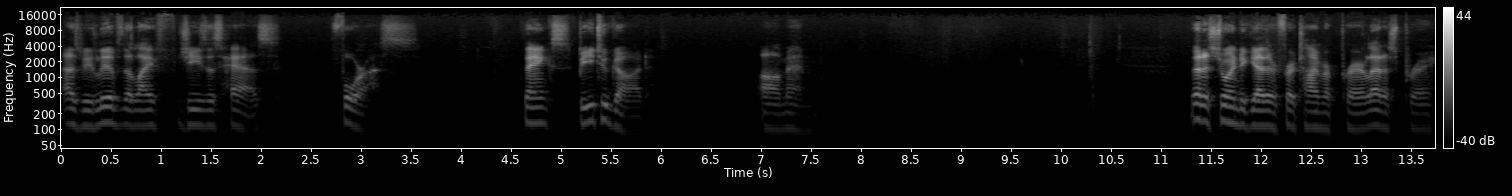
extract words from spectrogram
as we live the life Jesus has for us. Thanks be to God. Amen. Let us join together for a time of prayer. Let us pray.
